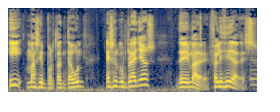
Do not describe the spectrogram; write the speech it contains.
y más importante aún, es el cumpleaños de mi madre. ¡Felicidades!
